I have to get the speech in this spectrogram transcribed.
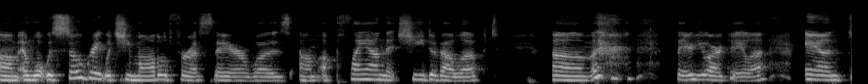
Um, and what was so great, what she modeled for us there was um, a plan that she developed um, there you are, Kayla, and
